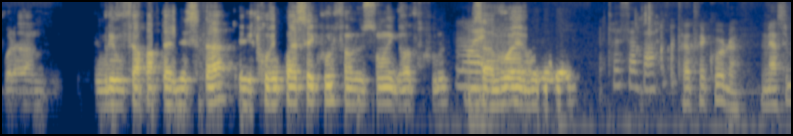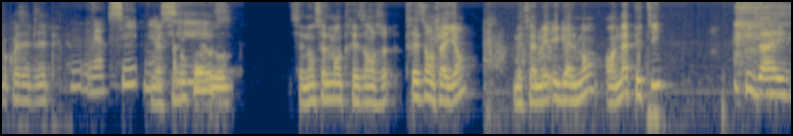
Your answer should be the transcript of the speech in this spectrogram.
voilà, je voulais vous faire partager ça et je trouvais pas assez cool. Enfin, le son est grave cool. Ouais. Sa voix est vraiment sympa. Très très cool. Merci beaucoup Zip Zip. Merci. Merci beaucoup. C'est non seulement très, enja- très enjaillant, mais ça met également en appétit. Souzaï,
